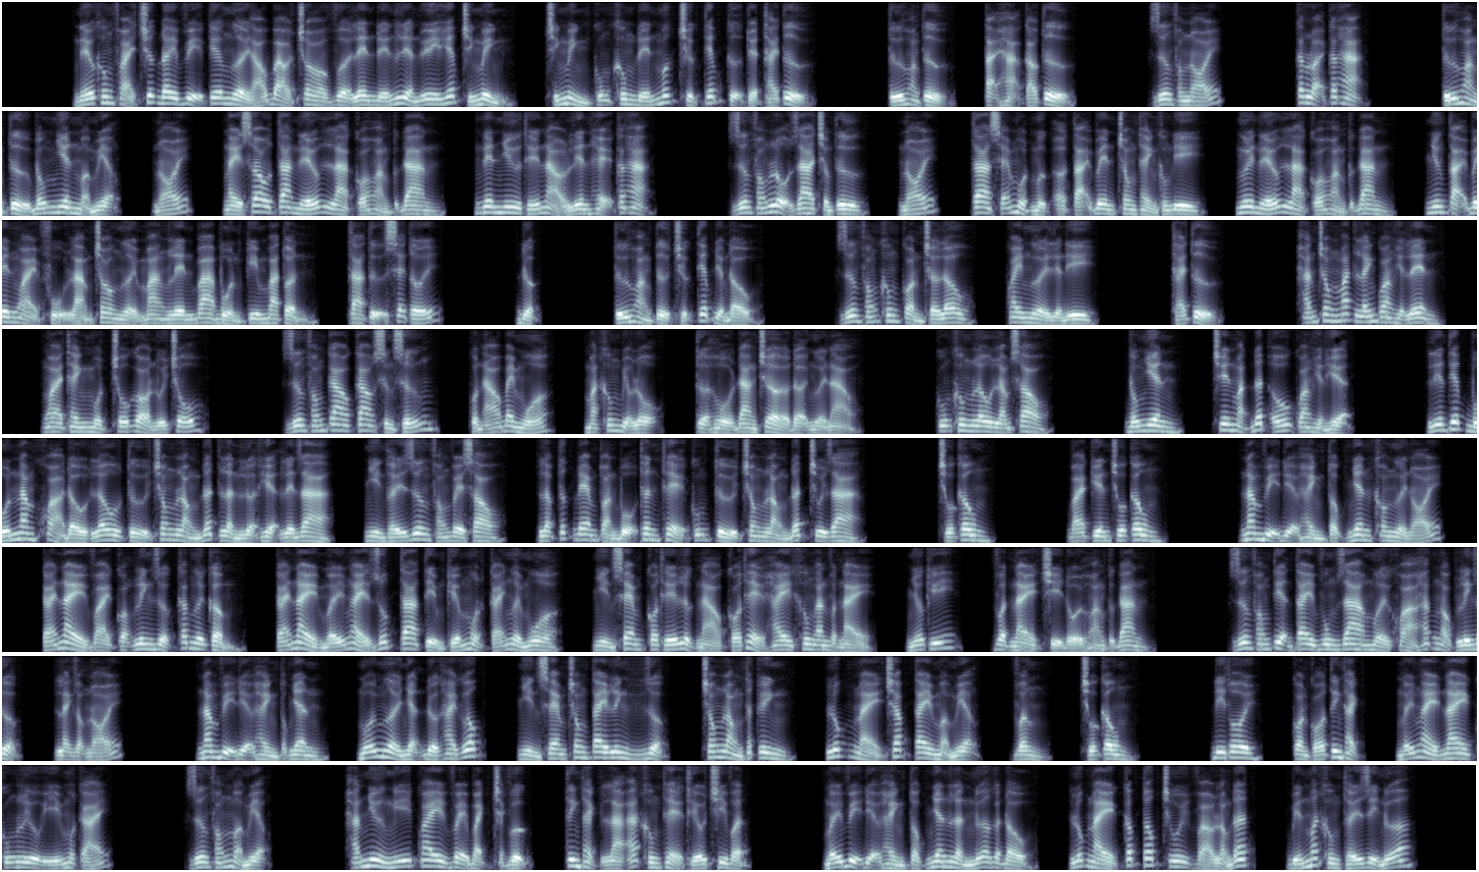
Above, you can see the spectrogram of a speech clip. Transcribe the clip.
nếu không phải trước đây vị kia người áo bảo cho vừa lên đến liền uy hiếp chính mình chính mình cũng không đến mức trực tiếp cự tuyệt thái tử. Tứ hoàng tử, tại hạ cáo tử. Dương phong nói. Các loại các hạ tứ hoàng tử bỗng nhiên mở miệng, nói, ngày sau ta nếu là có hoàng cực đan, nên như thế nào liên hệ các hạ? Dương phóng lộ ra trầm tư, nói, ta sẽ một mực ở tại bên trong thành không đi, ngươi nếu là có hoàng cực đan, nhưng tại bên ngoài phủ làm cho người mang lên ba bồn kim ba tuần, ta tự sẽ tới. Được. Tứ hoàng tử trực tiếp điểm đầu. Dương phóng không còn chờ lâu, quay người liền đi. Thái tử. Hắn trong mắt lãnh quang hiện lên. Ngoài thành một chỗ gò núi chỗ. Dương phóng cao cao sừng sững, quần áo bay múa, mặt không biểu lộ, tựa hồ đang chờ đợi người nào. Cũng không lâu lắm sau đông nhiên, trên mặt đất ấu quang hiện hiện liên tiếp bốn năm khỏa đầu lâu từ trong lòng đất lần lượt hiện lên ra, nhìn thấy dương phóng về sau, lập tức đem toàn bộ thân thể cũng từ trong lòng đất trôi ra. Chúa công, bái kiến chúa công. Năm vị địa hành tộc nhân không người nói, cái này vài cọng linh dược các ngươi cầm, cái này mấy ngày giúp ta tìm kiếm một cái người mua, nhìn xem có thế lực nào có thể hay không ăn vật này, nhớ kỹ, vật này chỉ đổi hoàng cực đan. Dương phóng tiện tay vung ra mười khỏa hắc ngọc linh dược, lạnh giọng nói, năm vị địa hành tộc nhân, mỗi người nhận được hai gốc, nhìn xem trong tay linh dược, trong lòng thất kinh, lúc này chắp tay mở miệng vâng chúa công đi thôi, còn có tinh thạch, mấy ngày nay cũng lưu ý một cái. Dương phóng mở miệng. Hắn như nghĩ quay về bạch trạch vực, tinh thạch là át không thể thiếu chi vật. Mấy vị địa hành tộc nhân lần nữa gật đầu, lúc này cấp tốc chui vào lòng đất, biến mất không thấy gì nữa.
